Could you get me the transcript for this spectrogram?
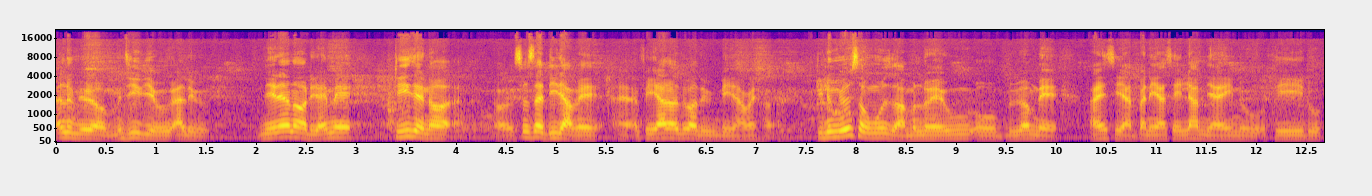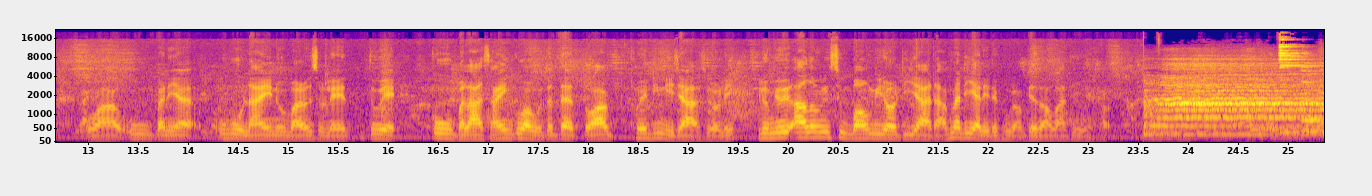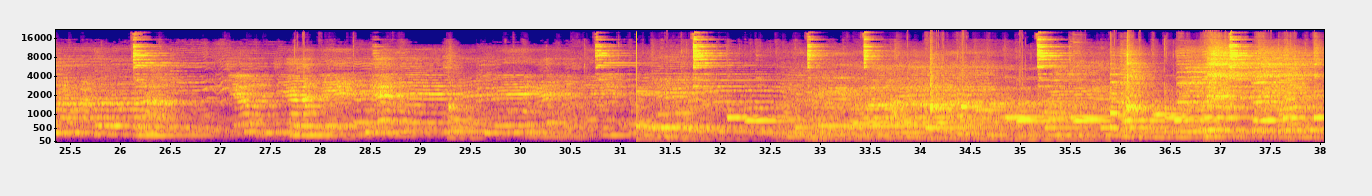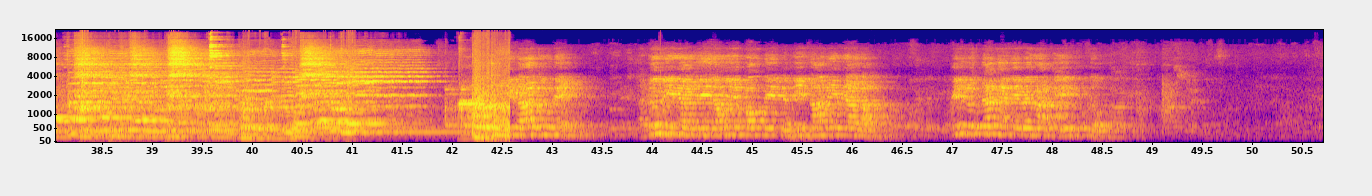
အဲ့လိုမျိုးတော့မကြည့်ပြဘူးအဲ့လိုနေတန်းတော့ဒီတိုင်းပဲတီးစင်တော့ဆွတ်ဆက်တီးတာပဲအဖေကတော့သူ့အတူနေတာပဲဟုတ်ဒီလိုမျိုးစုံမှုဆိုတာမလွယ်ဘူးဟိုဘယ်လိုပြောမလဲ အဲဆရာပန်နီယာစိန်လမြိုင်တို့အဖေတို့ဟိုဟာဦးပန်နီယာဦးဘိုလိုင်းတို့ဘာလို့ဆိုလဲသူ့ရဲ့ကိုဗလာဆိုင်ကိုကကိုတက်တက်သွားခွဲတီးနေကြတာဆိုတော့လေဒီလိုမျိုးအားလုံးကြီးစုပေါင်းပြီးတော့တီးရတာအမှတ်တရလေးတစ်ခုတော့ပြတ်သွားပါသေးတယ်ဟုတ်ဒီ ရှင်အောင်ရပေါင်းတဲ့တတိသားလေးများလားမင်းတို့တန်းတဲ့ဘက်ကနေပြီးတော့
